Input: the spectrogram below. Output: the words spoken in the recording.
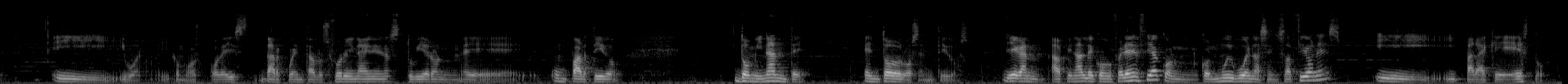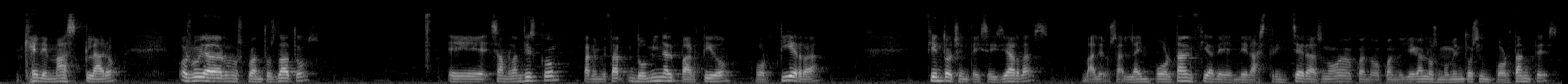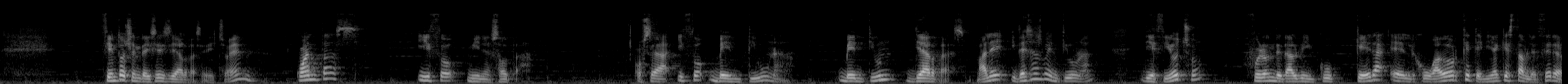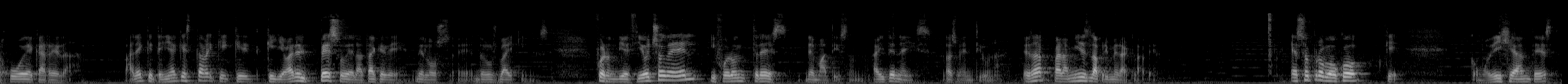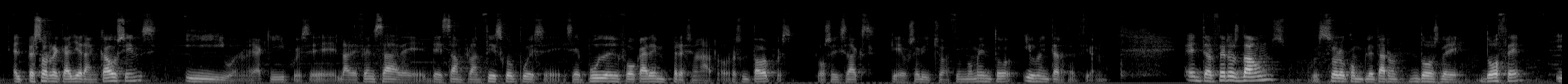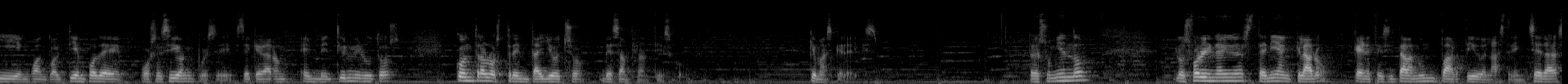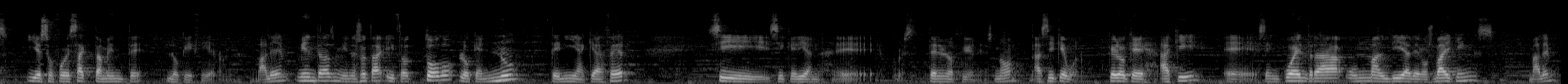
Y, bueno, y como os podéis dar cuenta, los 49ers tuvieron eh, un partido dominante en todos los sentidos. Llegan al final de conferencia con, muy buenas sensaciones y, para que esto quede más claro, os voy a dar unos cuantos datos. Eh, San Francisco, para empezar, domina el partido por tierra, 186 yardas, ¿vale? O sea, la importancia de, las trincheras, ¿no? Cuando, cuando llegan los momentos importantes. 186 yardas, he dicho, ¿eh? ¿Cuántas hizo Minnesota? O sea, hizo 21. 21 yardas, ¿vale? Y de esas 21, 18 fueron de Dalvin Cook, que era el jugador que tenía que establecer el juego de carrera, ¿vale? Que tenía que, estar, que, llevar el peso del ataque de, los, eh, de los Vikings. Fueron 18 de él y fueron 3 de Mattison. Ahí tenéis las 21. Esa para mí es la primera clave. Eso provocó que, como dije antes, el peso recayera en Cousins y bueno, aquí pues eh, la defensa de, San Francisco pues eh, se pudo enfocar en presionarlo. Resultado pues los 6 sacks que os he dicho hace un momento y una intercepción. En terceros downs pues solo completaron 2 de 12 y en cuanto al tiempo de posesión pues eh, se quedaron en 21 minutos contra los 38 de San Francisco. ¿Qué más queréis? Resumiendo, los 49ers tenían claro que necesitaban un partido en las trincheras y eso fue exactamente lo que hicieron, ¿vale? Mientras Minnesota hizo todo lo que no tenía que hacer si, querían eh, pues, tener opciones, ¿no? Así que bueno, creo que aquí eh, se encuentra un mal día de los Vikings, ¿vale?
